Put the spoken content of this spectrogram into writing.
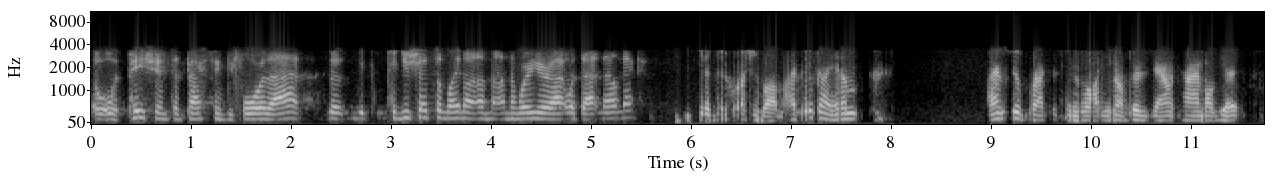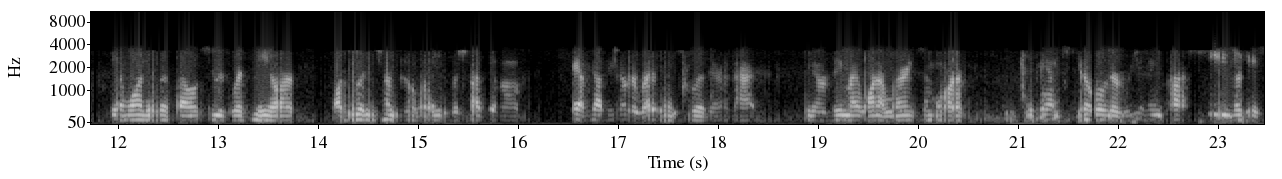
with patients and practicing before that? The, the, could you shed some light on, on where you're at with that now, Nick? Yeah, good question, Bob. I think I am. I'm still practicing a lot. You know, if there's downtime, I'll get know one of the fellows who's with me, or I'll do it in terms of the perspective of, hey, I've got these other residents who are there that you know they might want to learn some more advanced skills or reasoning processes, or just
